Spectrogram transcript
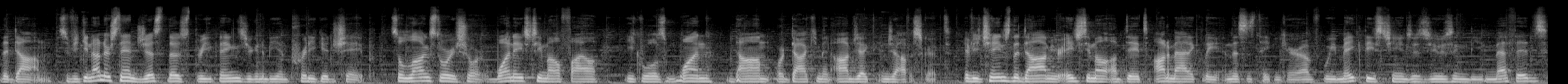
the DOM. So if you can understand just those three things, you're gonna be in pretty good shape. So long story short, one HTML file equals one DOM or document object in JavaScript. If you change the DOM, your HTML updates automatically, and this is taken care of. We make these changes using the methods,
